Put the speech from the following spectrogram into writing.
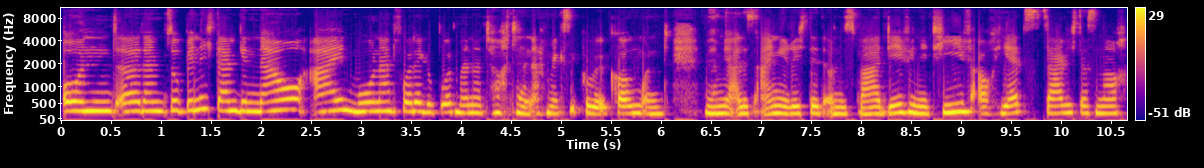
und äh, dann so bin ich dann genau einen Monat vor der Geburt meiner Tochter nach Mexiko gekommen und wir haben ja alles eingerichtet und es war definitiv, auch jetzt sage ich das noch,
